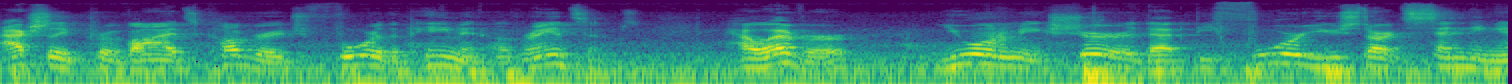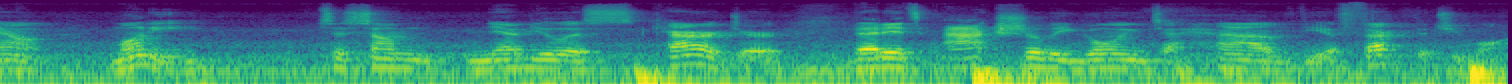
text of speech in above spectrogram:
actually provides coverage for the payment of ransoms. However, you want to make sure that before you start sending out money to some nebulous character, that it's actually going to have the effect that you want.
